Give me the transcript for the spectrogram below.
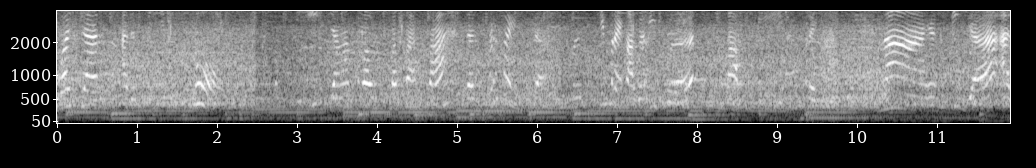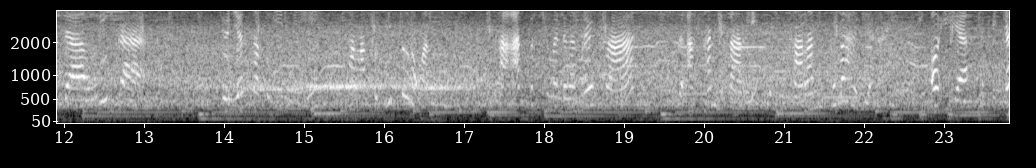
wajar ada sedikit goals. Tapi jangan terlalu cepat basah dan bermain mudah. Meski mereka agak ribet, tapi mereka. Nah, yang ketiga ada Libra. Zodiak satu ini Oh iya, ketika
